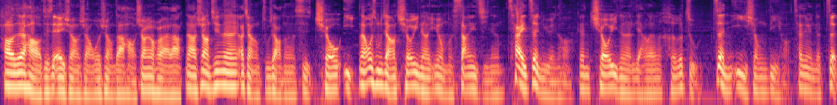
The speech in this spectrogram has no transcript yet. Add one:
Hello，大家好，这是 A 徐徐，我徐大家好，徐又回来了。那徐今天呢要讲的主角呢是邱毅。那为什么讲到邱毅呢？因为我们上一集呢，蔡正元哈跟邱毅呢两人合组。正义兄弟哈，蔡正元的正，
